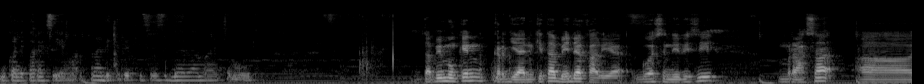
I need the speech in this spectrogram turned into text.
bukan dikoreksi ya nggak pernah dikritisi segala macam gitu tapi mungkin kerjaan kita beda kali ya gue sendiri sih merasa eh,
